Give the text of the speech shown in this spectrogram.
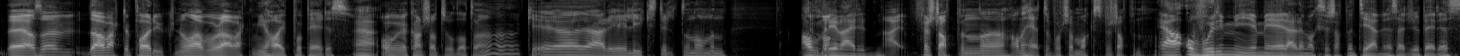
Det, altså, det har vært et par uker nå da, hvor det har vært mye hype på Peres. Ja. Og vi kanskje har trodd at ah, ok, er de likestilte nå, men Aldri i verden. nei. Verstappen eh, Han heter fortsatt Max Verstappen. Ja, Og hvor mye mer er det Max Verstappen tjener enn Sergio Perez?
